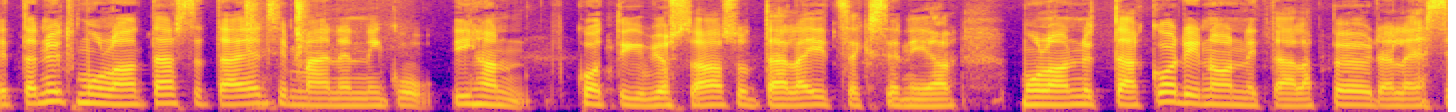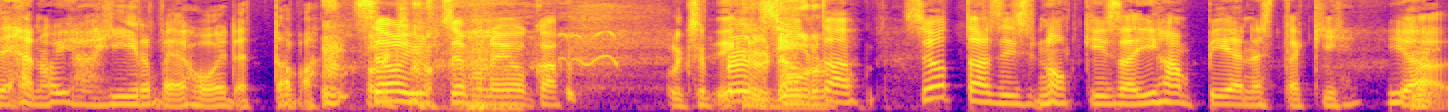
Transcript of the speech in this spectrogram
että nyt mulla on tässä tämä ensimmäinen niin kuin ihan koti, jossa asun täällä itsekseni ja mulla on nyt tämä kodin onni täällä pöydällä ja sehän on ihan hirveä hoidettava. Se on just semmoinen, joka... Oliko se Se pöydä? ottaa, se ottaa siis nokkiinsa ihan pienestäkin. Ja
